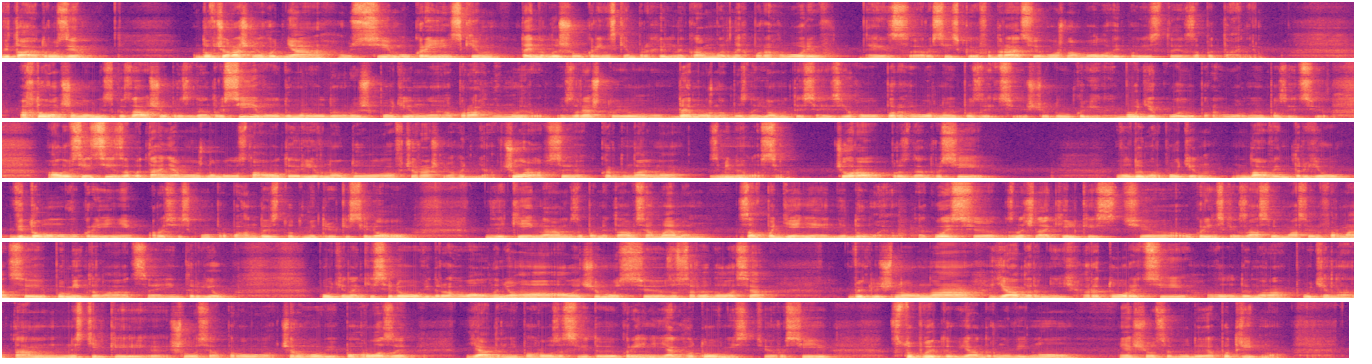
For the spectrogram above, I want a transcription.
Вітаю, друзі! До вчорашнього дня усім українським та й не лише українським прихильникам мирних переговорів із Російською Федерацією можна було відповісти запитанням. А хто вам, шановні, сказав, що президент Росії Володимир Володимирович Путін прагне миру? І зрештою, де можна познайомитися із його переговорною позицією щодо України, будь-якою переговорною позицією? Але всі ці запитання можна було ставити рівно до вчорашнього дня. Вчора все кардинально змінилося. Вчора президент Росії Володимир Путін дав інтерв'ю відомому в Україні російському пропагандисту Дмитрію Кисельову, який нам запам'ятався мемом. Совпадіння не думаю. Так ось е, значна кількість е, українських засобів масової інформації помітила це інтерв'ю. Путіна Кісельова відреагувала на нього, але чомусь зосередилася виключно на ядерній риториці Володимира Путіна. Там не стільки йшлося про чергові погрози, ядерні погрози світовій Україні, як готовність Росії вступити в ядерну війну, якщо це буде потрібно.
